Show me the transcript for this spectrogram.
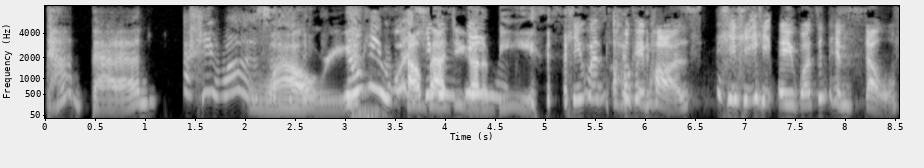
that bad. he was. wow, Ree. No, he was. How he bad was do you gotta be? He was okay. Pause. He, he he wasn't himself.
